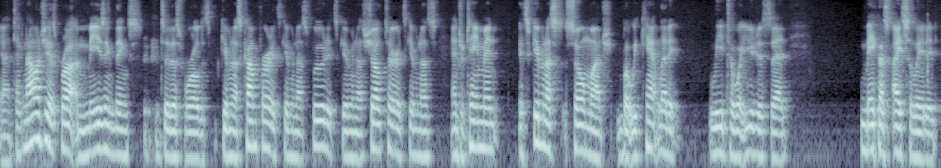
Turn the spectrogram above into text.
Yeah, technology has brought amazing things to this world. It's given us comfort, it's given us food, it's given us shelter, it's given us entertainment. It's given us so much, but we can't let it lead to what you just said make us isolated,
